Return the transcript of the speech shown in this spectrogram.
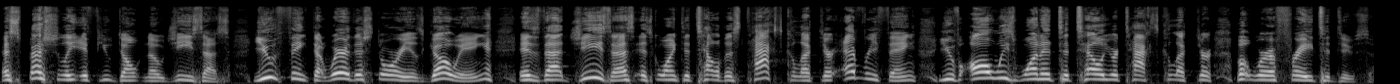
especially if you don't know Jesus. You think that where this story is going is that Jesus is going to tell this tax collector everything you've always wanted to tell your tax collector, but were afraid to do so.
